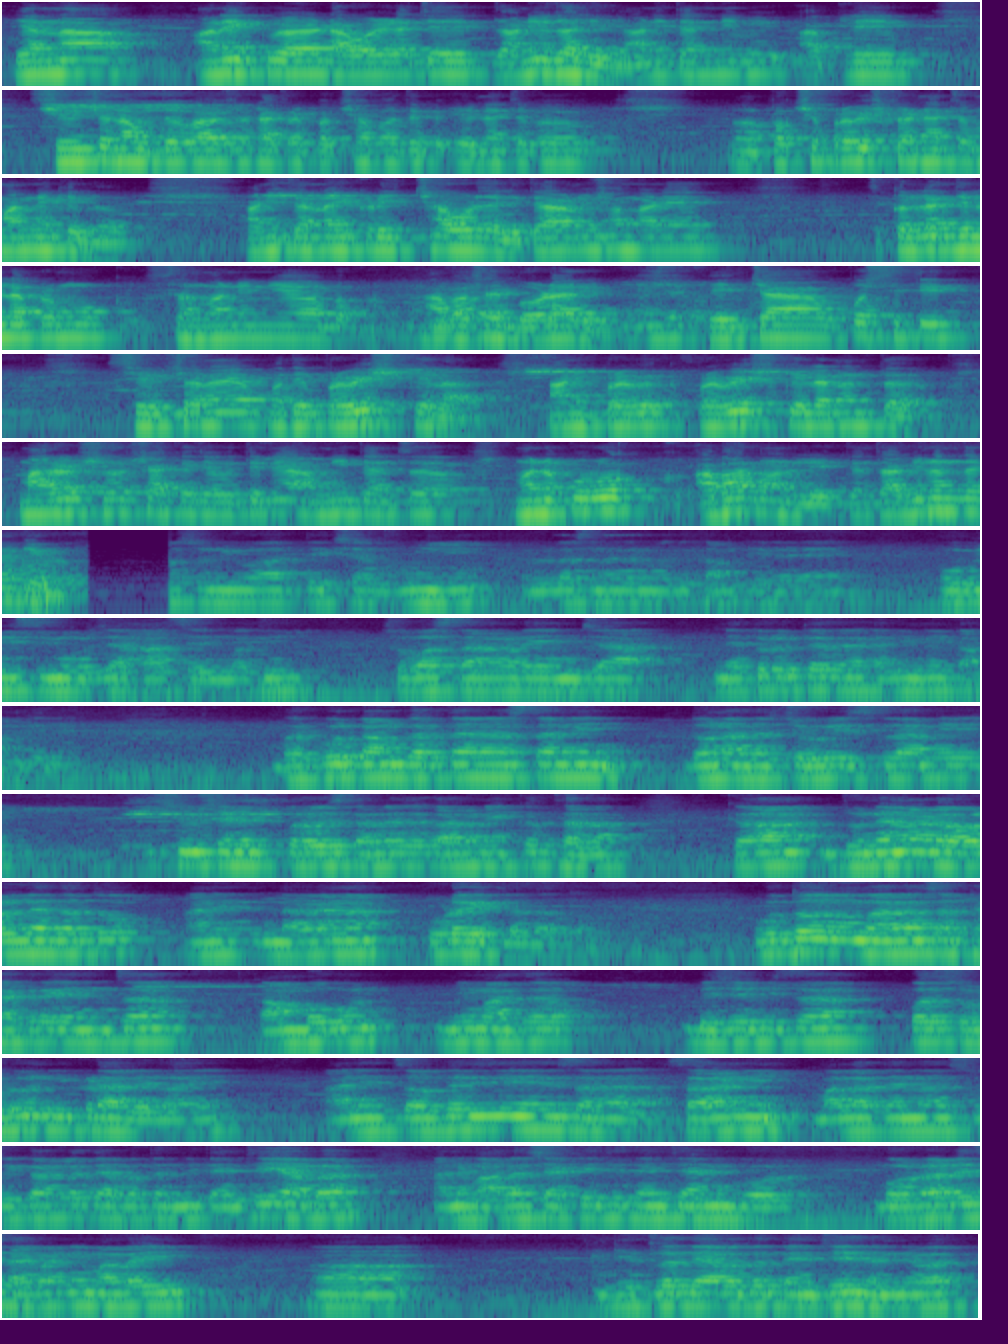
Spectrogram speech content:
यांना अनेक वेळा डावलल्याचे जाणीव झाली आणि त्यांनी आपली शिवसेना उद्धव बाळासाहेब ठाकरे पक्षामध्ये येण्याचं पक्षप्रवेश करण्याचं मान्य केलं. आणि त्यांना इकडे इच्छा आवड झाली. त्या अनुषंगाने कल्याण जिल्हा प्रमुख सन्माननीय ब- आबासाहेब बोडारे यांच्या उपस्थितीत शिवसेनेमध्ये प्रवेश केला. आणि प्रवे प्रवेश केल्यानंतर महाराष्ट्र शहर शाखेच्या वतीने आम्ही त्यांचं मनपूर्वक आभार मानले त्यांचं अभिनंदन केलं. पासून युवा अध्यक्ष म्हणून मी उल्हासनगरमध्ये काम केलेले आहे. ओबीसी मोर्चा हा सेलमध्ये सुभाष तानावडे यांच्या नेतृत्वाखाली मी काम केले भरपूर काम करता असताना दोन हजार चोवीसला मी शिवसेनेत प्रवेश करण्याचं कारण एकच झाला. का जुन्यांना डावलल्या जातो आणि नव्यांना पुढं घेतला जातो. उद्धव बाळासाहेब ठाकरे यांचं काम बघून मी माझं बी जे पीचं पद सोडून इकडं आलेलो आहे. आणि चौधरी स सरांनी मला त्यांना स्वीकारलं त्याबद्दल मी त्यांचेही आभार. आणि महाराज शाखेचे त्यांचे आणि बोर बोराडे साहेबांनी मलाही घेतलं त्याबद्दल त्यांचेही धन्यवाद.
